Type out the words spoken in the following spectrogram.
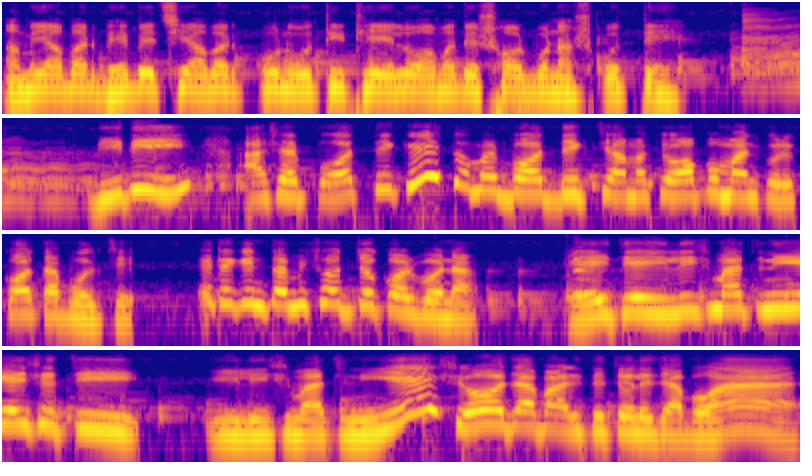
আমি আবার ভেবেছি আবার কোন অতিথি এলো আমাদের সর্বনাশ করতে। দিদি আসার পর থেকে তোমার বর দেখছি আমাকে অপমান করে কথা বলছে। এটা কিন্তু আমি সহ্য করব না। এই যে ইলিশ মাছ নিয়ে এসেছি। ইলিশ মাছ নিয়ে সোজা বাড়িতে চলে যাব হ্যাঁ?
